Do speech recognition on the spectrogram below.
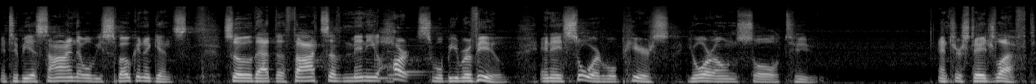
and to be a sign that will be spoken against, so that the thoughts of many hearts will be revealed, and a sword will pierce your own soul too. Enter stage left.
